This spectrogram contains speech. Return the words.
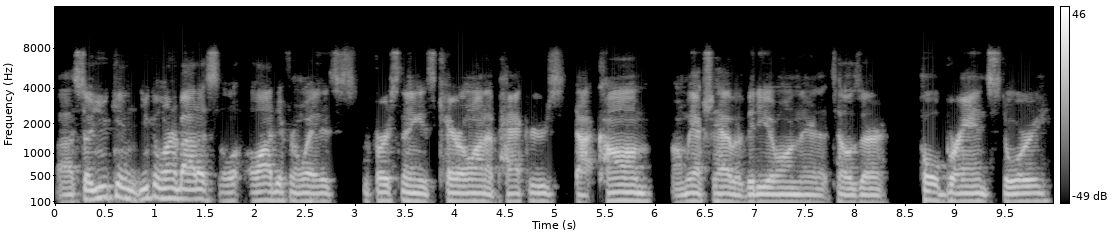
Uh, so you can you can learn about us a, a, lot of different ways. The first thing is CarolinaPackers.com. Um, we actually have a video on there that tells our whole brand story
